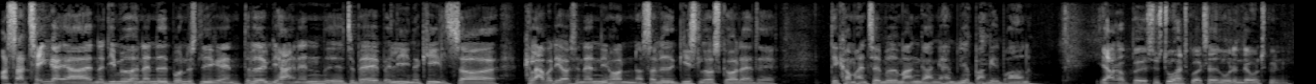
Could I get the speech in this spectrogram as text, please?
Og så tænker jeg, at når de møder hinanden nede i Bundesligaen, der ved jeg ikke, de har hinanden øh, tilbage i Berlin og Kiel, så øh, klapper de også hinanden i hånden, og så ved Gissel også godt, at øh, det kommer han til at møde mange gange, at han bliver banket i brædderne. Jakob, øh, synes du, han skulle have taget imod den der undskyldning?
